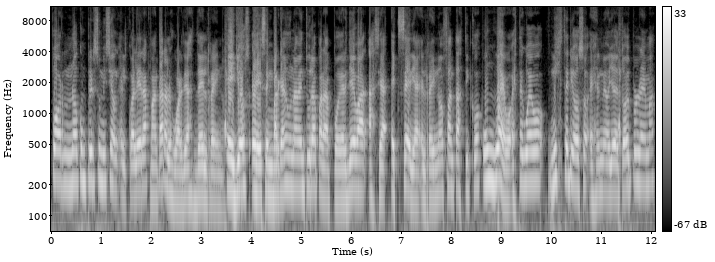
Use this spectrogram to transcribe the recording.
por no cumplir su misión, el cual era matar a los guardias del reino. Ellos eh, se embarcan en una aventura para poder llevar hacia Exedia, el reino fantástico, un huevo. Este huevo misterioso es el meollo de todo el problema,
